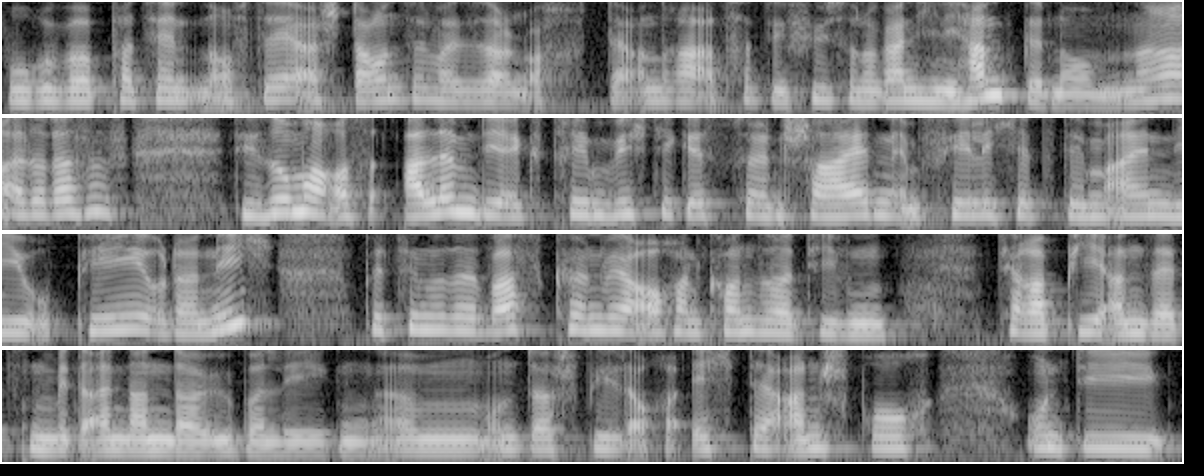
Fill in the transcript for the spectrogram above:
worüber Patienten oft sehr erstaunt sind, weil sie sagen, ach, der andere Arzt hat die Füße noch gar nicht in die Hand genommen. Ne? Also das ist die Summe aus allem, die extrem wichtig ist zu entscheiden, empfehle ich jetzt dem einen die OP oder nicht, beziehungsweise was können wir auch an konservativen Therapieansätzen miteinander überlegen. Ähm, und da spielt auch echt der Anspruch und die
